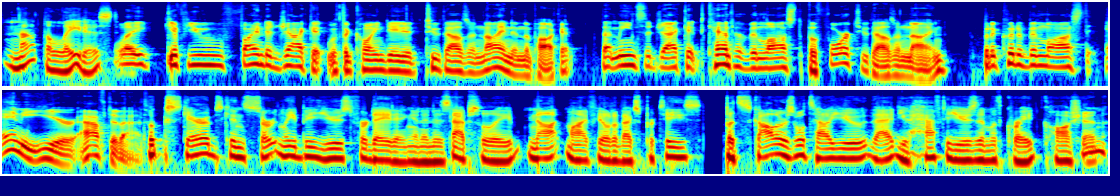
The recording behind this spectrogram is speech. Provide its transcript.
not the latest. Like if you find a jacket with a coin dated 2009 in the pocket, that means the jacket can't have been lost before 2009, but it could have been lost any year after that. Look, scarabs can certainly be used for dating, and it is absolutely not my field of expertise. But scholars will tell you that you have to use them with great caution.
